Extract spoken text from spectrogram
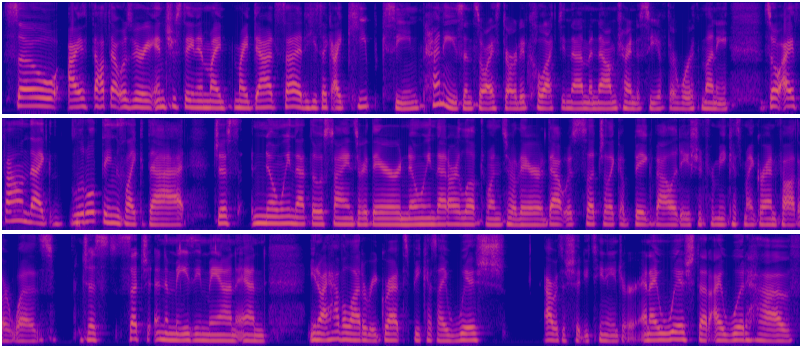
So I thought that was very interesting. And my my dad said, he's like, I keep seeing pennies. And so I started collecting them and now I'm trying to see if they're worth money. So I found like little things like that, just knowing that those signs are there, knowing that our loved ones are there, that was such like a big validation for me because my grandfather was just such an amazing man. And, you know, I have a lot of regrets because I wish I was a shitty teenager and I wish that I would have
